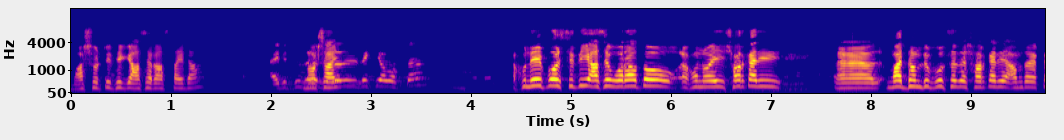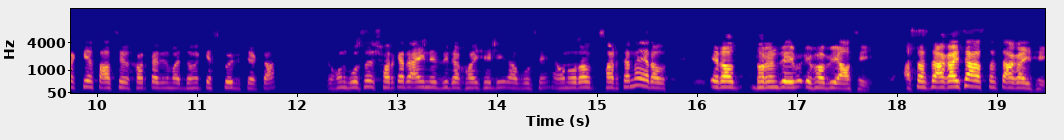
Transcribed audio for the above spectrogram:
বাষট্টি থেকে আছে রাস্তা এটা। নকশায়। এখন এই পরিস্থিতি আছে ওরাও তো এখন ওই সরকারি মাধ্যম দিয়ে বলছে যে সরকারি আমাদের একটা কেস আছে সরকারের মাধ্যমে কেস করেছি একটা। এখন বলছে সরকারি আইনে যেটা হয় সেটি বলছে। এখন ওরাও ছাড়ছে না এরাও এরাও ধরেন যে এভাবেই আছে। আস্তে আস্তে আগাইছে আস্তে আস্তে আগাইছে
